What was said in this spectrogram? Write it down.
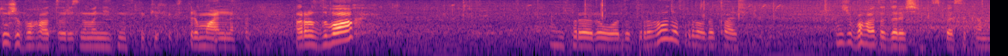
дуже багато різноманітних таких екстремальних розваг. Природа, природа, природа, кайф. Дуже багато, до речі, з песиками.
